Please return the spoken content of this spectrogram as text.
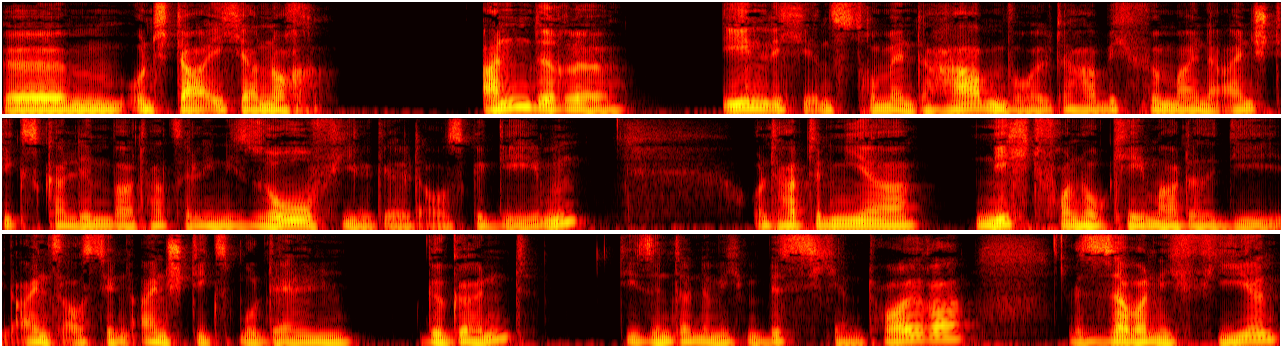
Ähm, und da ich ja noch andere ähnliche Instrumente haben wollte, habe ich für meine Einstiegskalimba tatsächlich nicht so viel Geld ausgegeben und hatte mir nicht von Hokema die eins aus den Einstiegsmodellen gegönnt. Die sind dann nämlich ein bisschen teurer. Es ist aber nicht viel.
